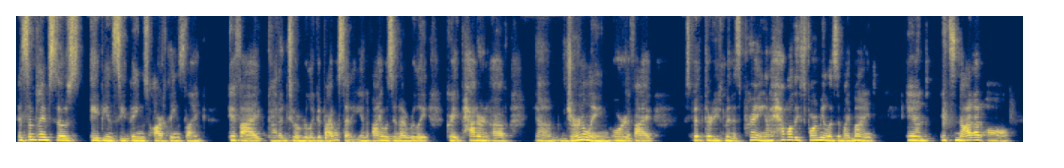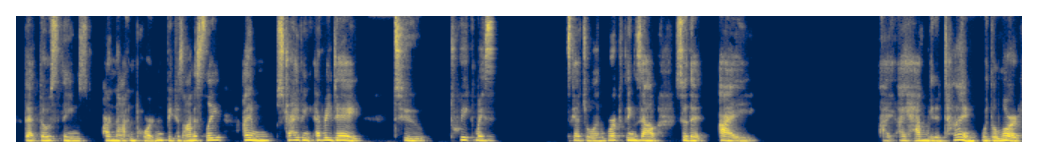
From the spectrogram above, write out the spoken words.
And sometimes those A, B, and C things are things like if I got into a really good Bible study and if I was in a really great pattern of um, journaling or if I spent 30 minutes praying and I have all these formulas in my mind. And it's not at all that those things are not important because honestly, I am striving every day to tweak my schedule and work things out so that I I, I have needed time with the Lord.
